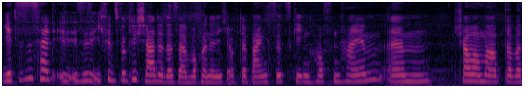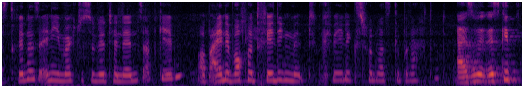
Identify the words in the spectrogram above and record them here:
jetzt ist es halt, ich finde es wirklich schade, dass er am Wochenende nicht auf der Bank sitzt gegen Hoffenheim. Ähm, schauen wir mal, ob da was drin ist. Annie, möchtest du eine Tendenz abgeben? Ob eine Woche Training mit Quelix schon was gebracht hat? Also es gibt,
